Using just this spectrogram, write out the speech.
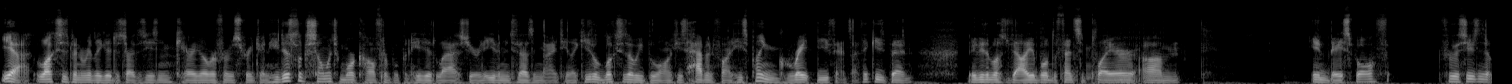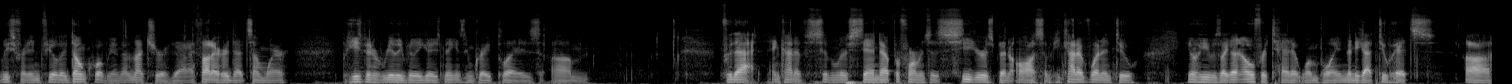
yeah, Lux has been really good to start the season, carrying over from his spring training. He just looks so much more comfortable than he did last year, and even in 2019. Like he looks as though he belongs. He's having fun. He's playing great defense. I think he's been maybe the most valuable defensive player um, in baseball for the season, at least for an infielder. Don't quote me on that. I'm not sure of that. I thought I heard that somewhere, but he's been really, really good. He's making some great plays. Um, for that and kind of similar standout performances. Seager's been awesome. He kind of went into, you know, he was like an 0 for 10 at one point, and then he got two hits uh,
